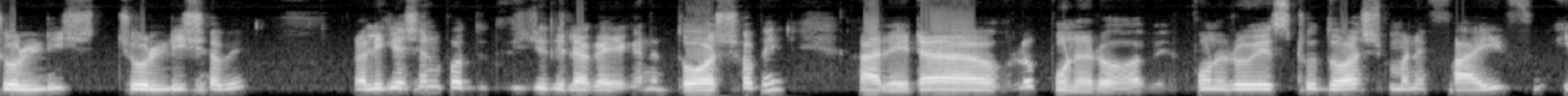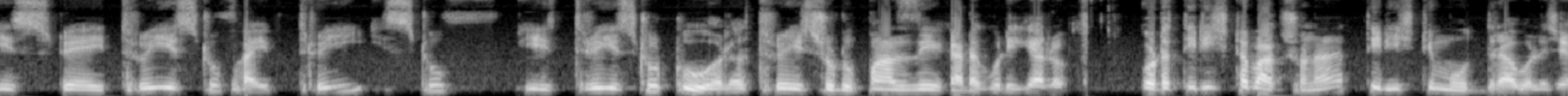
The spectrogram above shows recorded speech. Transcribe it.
চল্লিশ চল্লিশ হবে। অ্যালিগেশন পদ্ধতি যদি লাগাই, এখানে দশ হবে, আর এটা হলো পনেরো হবে। পনেরো ইস টু দশ মানে ফাইভ ইস টু এই three is to five three is to three is to two হলো থ্রি ইস টু টু পাঁচ দিয়ে কাটাকুটি গেল। ওটা তিরিশটা বাক্স না, তিরিশটি মুদ্রা বলেছে।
